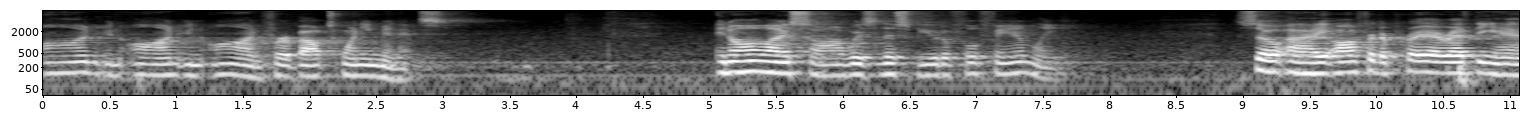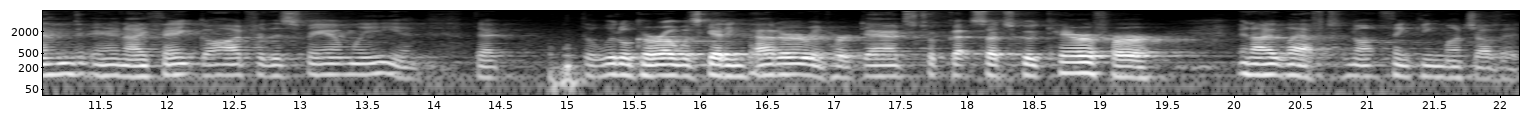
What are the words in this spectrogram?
on and on and on for about 20 minutes. And all I saw was this beautiful family. So I offered a prayer at the end, and I thanked God for this family and that the little girl was getting better, and her dads took such good care of her. And I left, not thinking much of it.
